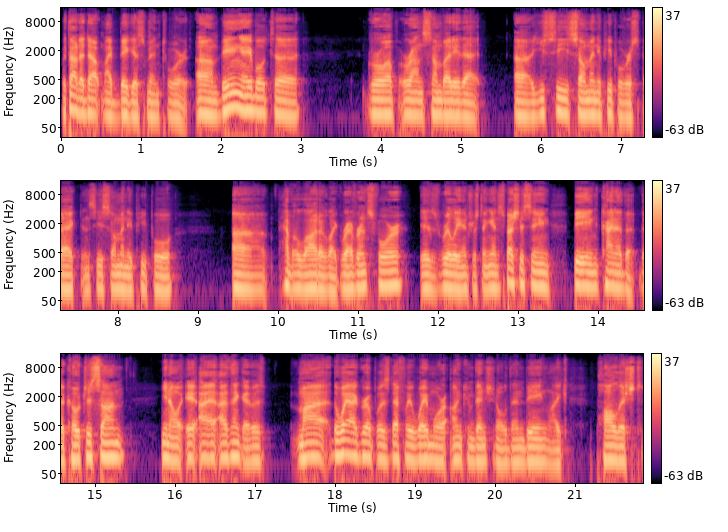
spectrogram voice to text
without a doubt, my biggest mentor. Um, being able to grow up around somebody that uh, you see so many people respect and see so many people uh, have a lot of like reverence for is really interesting, and especially seeing being kind of the, the coach's son. You know, it, I I think it was my the way I grew up was definitely way more unconventional than being like polished.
